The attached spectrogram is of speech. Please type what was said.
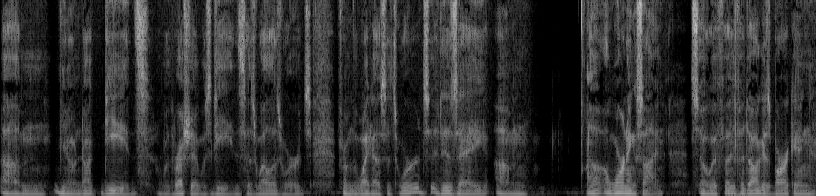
um, you know, not deeds. With Russia, it was deeds as well as words. From the White House, it's words. It is a um, uh, a warning sign. So if if a dog is barking,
